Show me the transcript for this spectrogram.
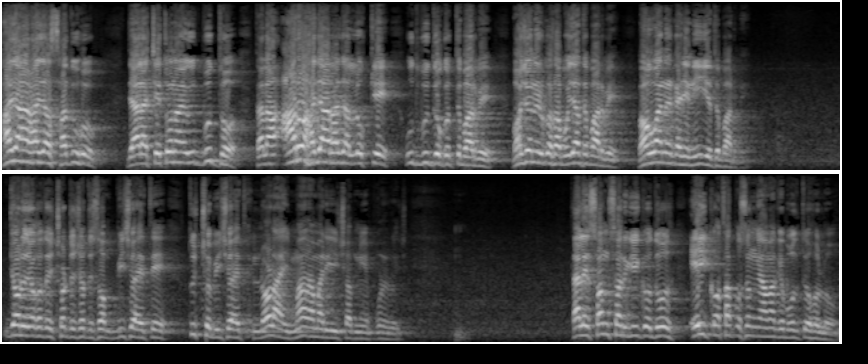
হাজার হাজার সাধু হোক, যারা চেতনায় উদ্বুদ্ধ, তারা আরও হাজার হাজার লোককে উদ্বুদ্ধ করতে পারবে, ভজনের কথা বোঝাতে পারবে, ভগবানের কাছে নিয়ে যেতে পারবে। জড় জগতের ছোট ছোট সব বিষয়েতে, তুচ্ছ বিষয়েতে লড়াই, মারামারি এইসব নিয়ে পড়ে রয়েছে। তাহলে সংসর্গিক ও দোষ, এই কথা প্রসঙ্গে আমাকে বলতে হলো।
